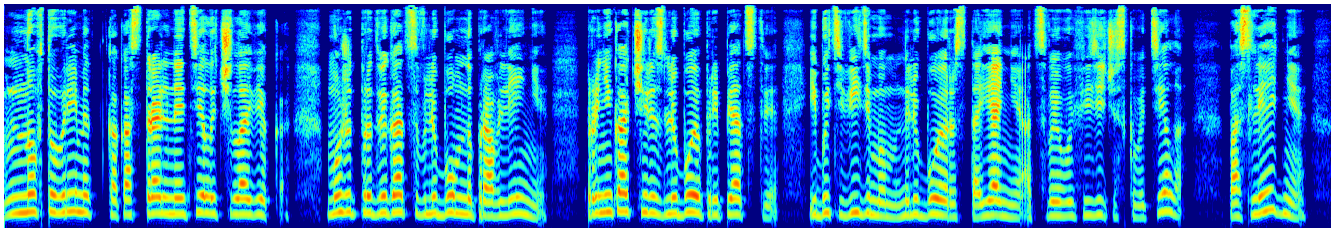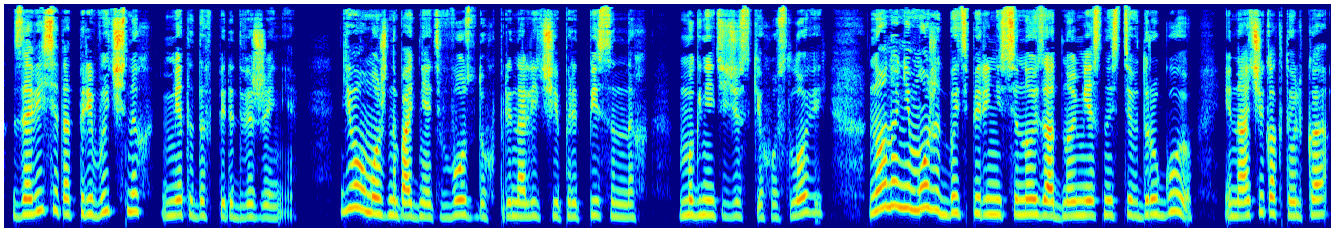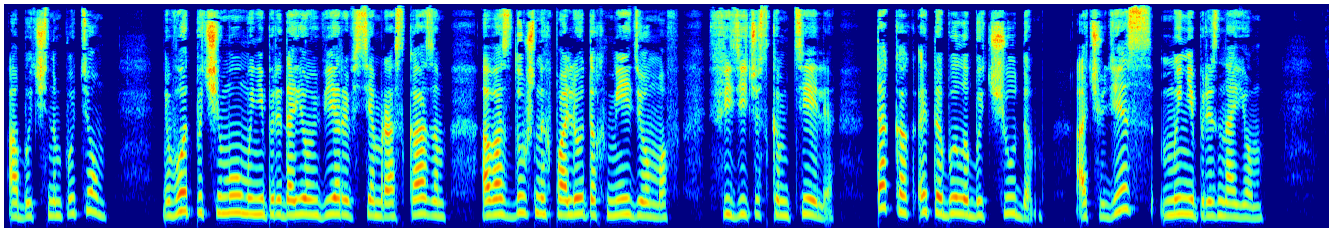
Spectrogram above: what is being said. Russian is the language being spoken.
Но в то время как астральное тело человека может продвигаться в любом направлении, проникать через любое препятствие и быть видимым на любое расстояние от своего физического тела, последнее зависит от привычных методов передвижения. Его можно поднять в воздух при наличии предписанных магнетических условий, но оно не может быть перенесено из одной местности в другую, иначе как только обычным путем – вот почему мы не придаем веры всем рассказам о воздушных полетах медиумов в физическом теле, так как это было бы чудом, а чудес мы не признаем.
